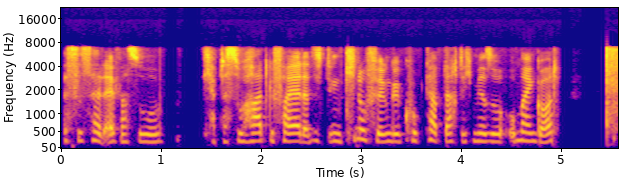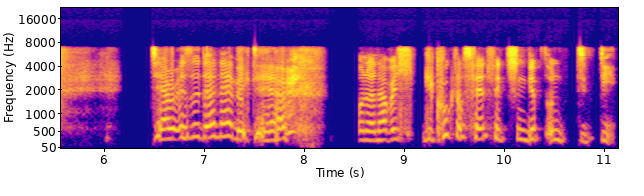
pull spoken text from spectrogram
es ist halt einfach so. Ich habe das so hart gefeiert, als ich den Kinofilm geguckt habe, dachte ich mir so, oh mein Gott. There is a dynamic there. Und dann habe ich geguckt, ob es Fanfiction gibt und die, die,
